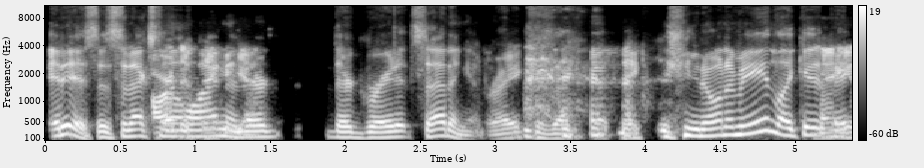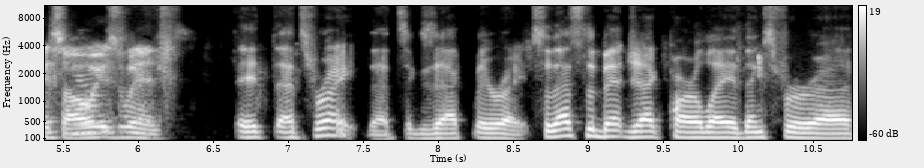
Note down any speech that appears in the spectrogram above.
It is. It's an excellent line, and they're they're great at setting it right because that, that make, you know what I mean. Like it Vegas always wins. It that's right. That's exactly right. So that's the bet Jack parlay. Thanks for uh,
